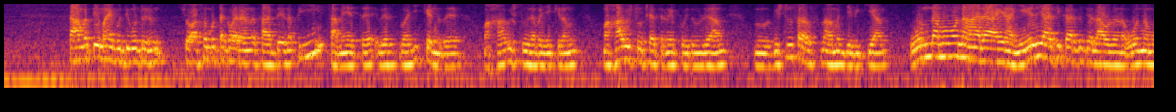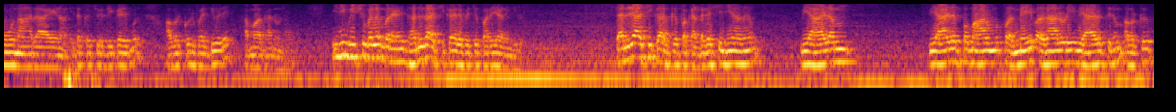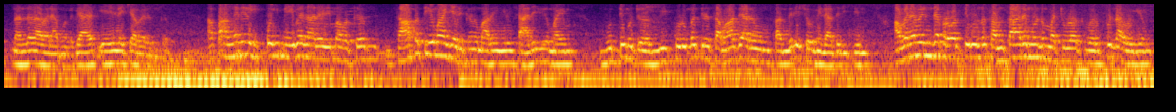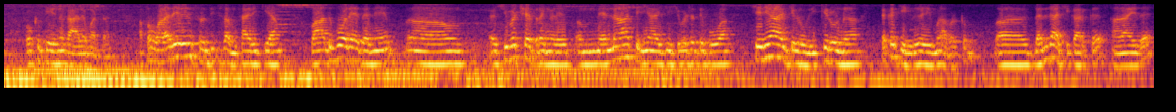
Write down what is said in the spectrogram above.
സാമ്പത്തികമായ ബുദ്ധിമുട്ടിലും ശ്വാസം മുട്ടൊക്കെ വരാനുള്ള സാധ്യതയുണ്ട്. അപ്പോൾ ഈ സമയത്ത് ഇവർ ഭജിക്കേണ്ടത് മഹാവിഷ്ണുവിനെ ഭജിക്കണം. മഹാവിഷ്ണു ക്ഷേത്രങ്ങളിൽ പോയി തൊഴുകാം. വിഷ്ണു സഹസ്രനാമം ജപിക്കുക. ഓം നമോ നാരായണ. ഏത് രാശിക്കാർക്ക് ചൊല്ലാവുന്നതാണ് ഓം നമോ നാരായണ. ഇതൊക്കെ ചൊല്ലിക്കഴിയുമ്പോൾ അവർക്കൊരു പരിധിവരെ സമാധാനം ഉണ്ടാകും ഇനി വിഷുബലം പറയുകയാണെങ്കിൽ ധനുരാശിക്കാരെ പറ്റി പറയുകയാണെങ്കിൽ ധനുരാശിക്കാർക്ക് ഇപ്പം കണ്ടകശനിയാണ് വ്യാഴം വ്യാഴം ഇപ്പൊ മാറുമ്പോൾ പ- മെയ് പതിനാലോടെ ഈ വ്യാഴത്തിനും അവർക്ക് നല്ലതാ വരാൻ പോകുന്നത്. വ്യാഴം ഏഴിലേക്കാണ് വരുന്നത്. അപ്പം അങ്ങനെ ഇപ്പോൾ ഈ മെയ് പതിനാല് കഴിയുമ്പോൾ അവർക്ക് സാമ്പത്തികമായി ഞെരുക്കണം അറിയെങ്കിലും ശാരീരികമായും ബുദ്ധിമുട്ടുകളും ഈ കുടുംബത്തിന് സമാധാനവും സന്തരീക്ഷവും ഇല്ലാതിരിക്കും അവനവന്റെ പ്രവൃത്തി കൊണ്ടും സംസാരം കൊണ്ടും മറ്റുള്ളവർക്ക് വെറുപ്പുണ്ടാവുകയും ഒക്കെ ചെയ്യുന്ന കാലമാണ് അപ്പോൾ വളരെയധികം ശ്രദ്ധിച്ച് സംസാരിക്കുക. അപ്പോൾ അതുപോലെ തന്നെ ശിവക്ഷേത്രങ്ങളിൽ എല്ലാ ശനിയാഴ്ചയും ശിവക്ഷേത്രത്തിൽ പോവുക. ശനിയാഴ്ചകൾ ഒരിക്കലുണ്ട് ഇതൊക്കെ ചെയ്തു കഴിയുമ്പോൾ അവർക്കും ധനുരാശിക്കാർക്ക് അതായത്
